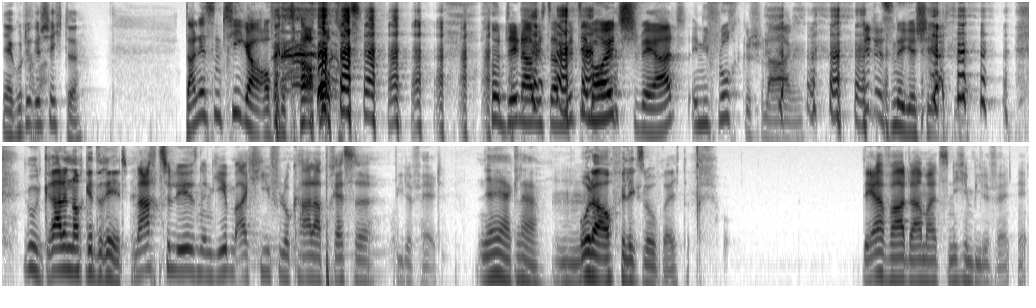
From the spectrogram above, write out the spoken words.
Ja, gute Hammer. Geschichte. Dann ist ein Tiger aufgetaucht. und den habe ich dann mit dem Holzschwert in die Flucht geschlagen. das ist eine Geschichte. Gut, gerade noch gedreht. Nachzulesen in jedem Archiv lokaler Presse Bielefeld. Ja, ja, klar. Mhm. Oder auch Felix Lobrecht. Der war damals nicht in Bielefeld. Nee.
